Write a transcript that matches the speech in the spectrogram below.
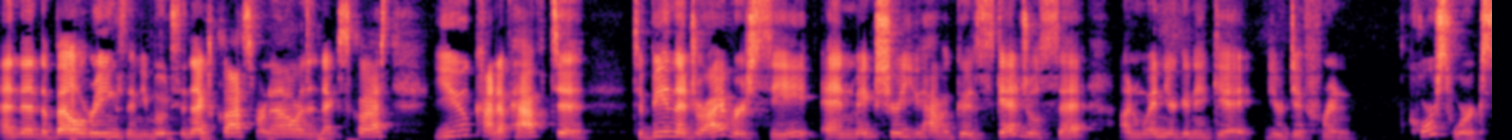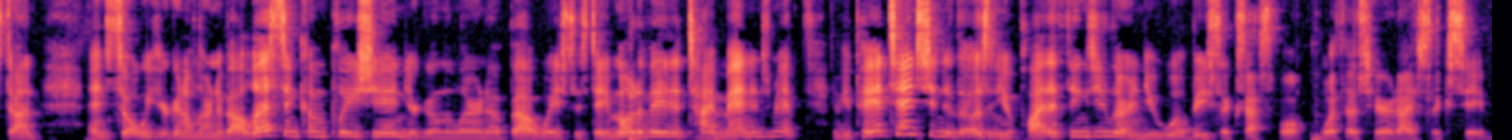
and then the bell rings and you move to the next class for an hour and the next class. You kind of have to to be in the driver's seat and make sure you have a good schedule set on when you're going to get your different coursework's done. And so you're going to learn about lesson completion, you're going to learn about ways to stay motivated, time management. If you pay attention to those and you apply the things you learn, you will be successful with us here at I Succeed.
